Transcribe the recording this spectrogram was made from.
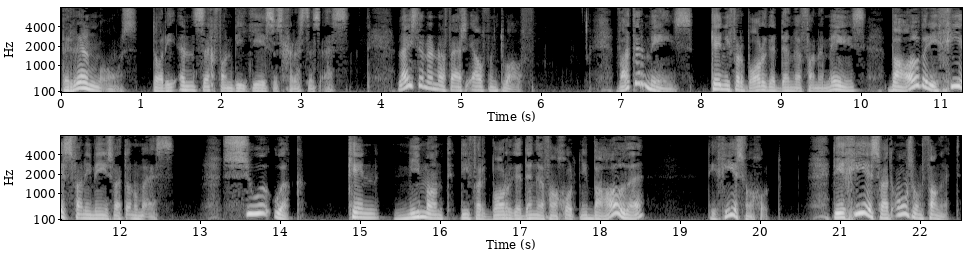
bring ons tot die insig van wie Jesus Christus is. Luister nou na vers 11 en 12. Watter mens ken die verborgde dinge van 'n mens behalwe die gees van die mens wat in hom is? So ook ken niemand die verborgde dinge van God nie behalwe die gees van God. Die gees wat ons ontvang het,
